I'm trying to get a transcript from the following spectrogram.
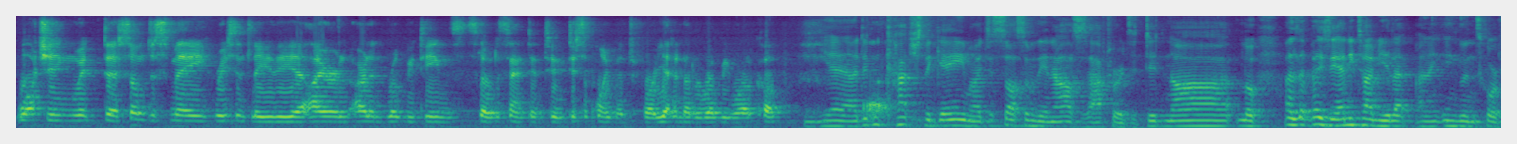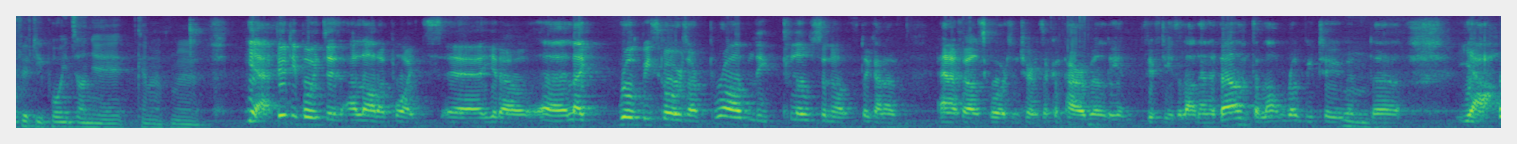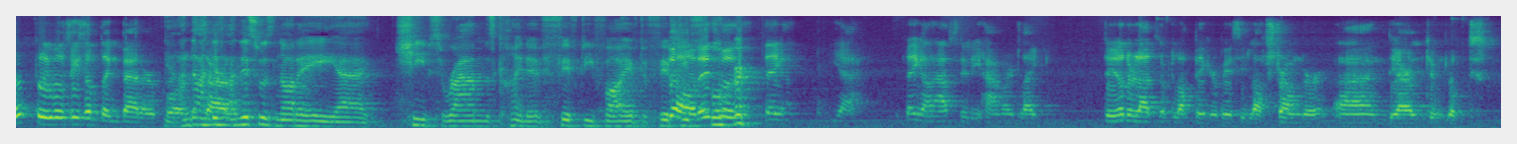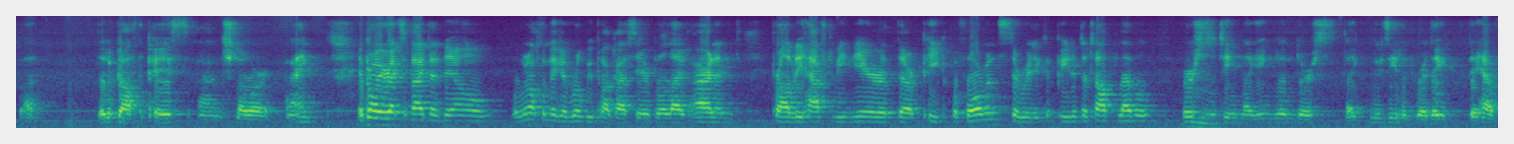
watching with uh, some dismay recently the uh, Ireland, Ireland rugby team's slow descent into disappointment for yet another Rugby World Cup. Yeah, I didn't catch the game. I just saw some of the analysis afterwards. It did not look. Basically, anytime you let I think England score fifty points on you, kind of. Yeah, 50 points is a lot of points. Uh, you know, uh, like rugby scores are probably close enough to kind of NFL scores in terms of comparability, and 50 is a lot in NFL, it's a lot in rugby too, and uh, yeah, hopefully we'll see something better. But. Yeah, and, and, this, and this was not a uh, Chiefs Rams kind of fifty-five to 54. no, this was they, yeah, they got absolutely hammered. Like the other lads looked a lot bigger, basically a lot stronger, and the Ireland team looked well, they looked off the pace and slower. And I think it probably reflects the fact that know well, we're not going to make a rugby podcast here, but like Ireland probably have to be near their peak performance to really compete at the top level versus a hmm. team like England or like New Zealand where they they have.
